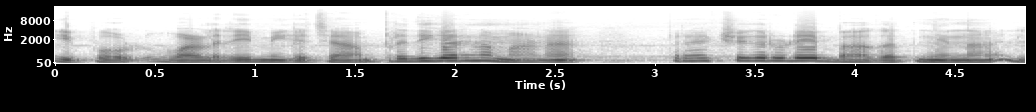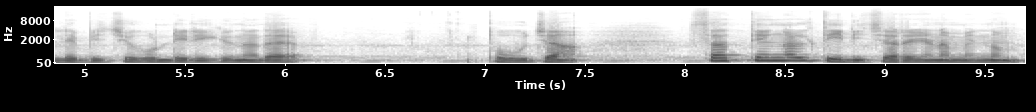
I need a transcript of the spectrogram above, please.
ഇപ്പോൾ വളരെ മികച്ച പ്രതികരണമാണ് പ്രേക്ഷകരുടെ ഭാഗത്ത് നിന്ന് ലഭിച്ചുകൊണ്ടിരിക്കുന്നത്. പൂജ സത്യങ്ങൾ തിരിച്ചറിയണമെന്നും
